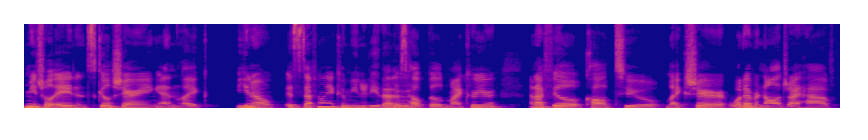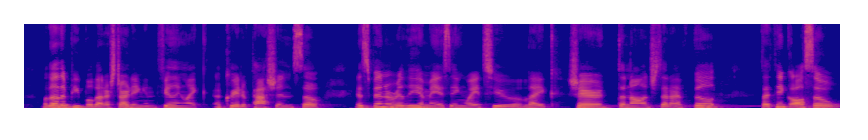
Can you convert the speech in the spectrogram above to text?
mutual aid and skill sharing and like you know it's definitely a community that mm-hmm. has helped build my career and i feel called to like share whatever knowledge i have with other people that are starting and feeling like a creative passion so it's been a really amazing way to like share the knowledge that i've built i think also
